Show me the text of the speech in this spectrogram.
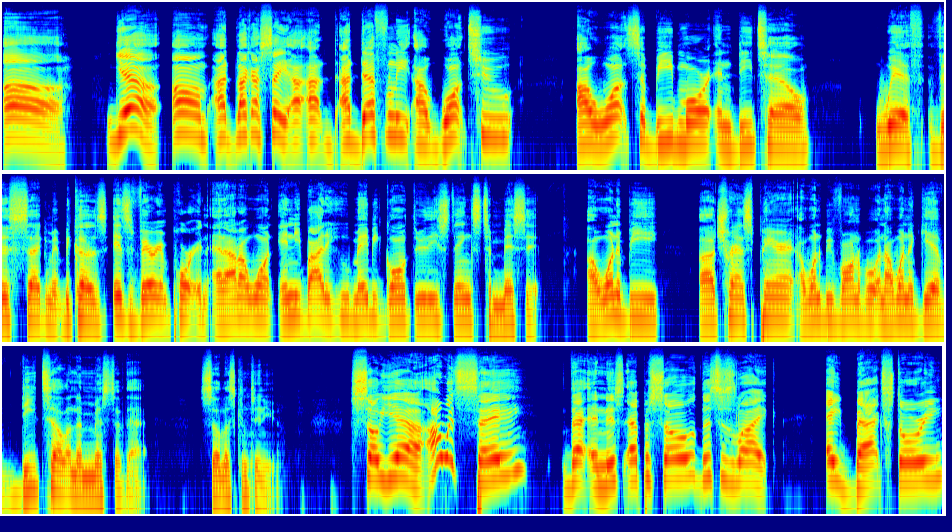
uh, yeah, um, I like I say, I I, I definitely I want to, I want to be more in detail with this segment because it's very important, and I don't want anybody who may be going through these things to miss it. I want to be uh, transparent. I want to be vulnerable, and I want to give detail in the midst of that. So let's continue. So yeah, I would say that in this episode, this is like a backstory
